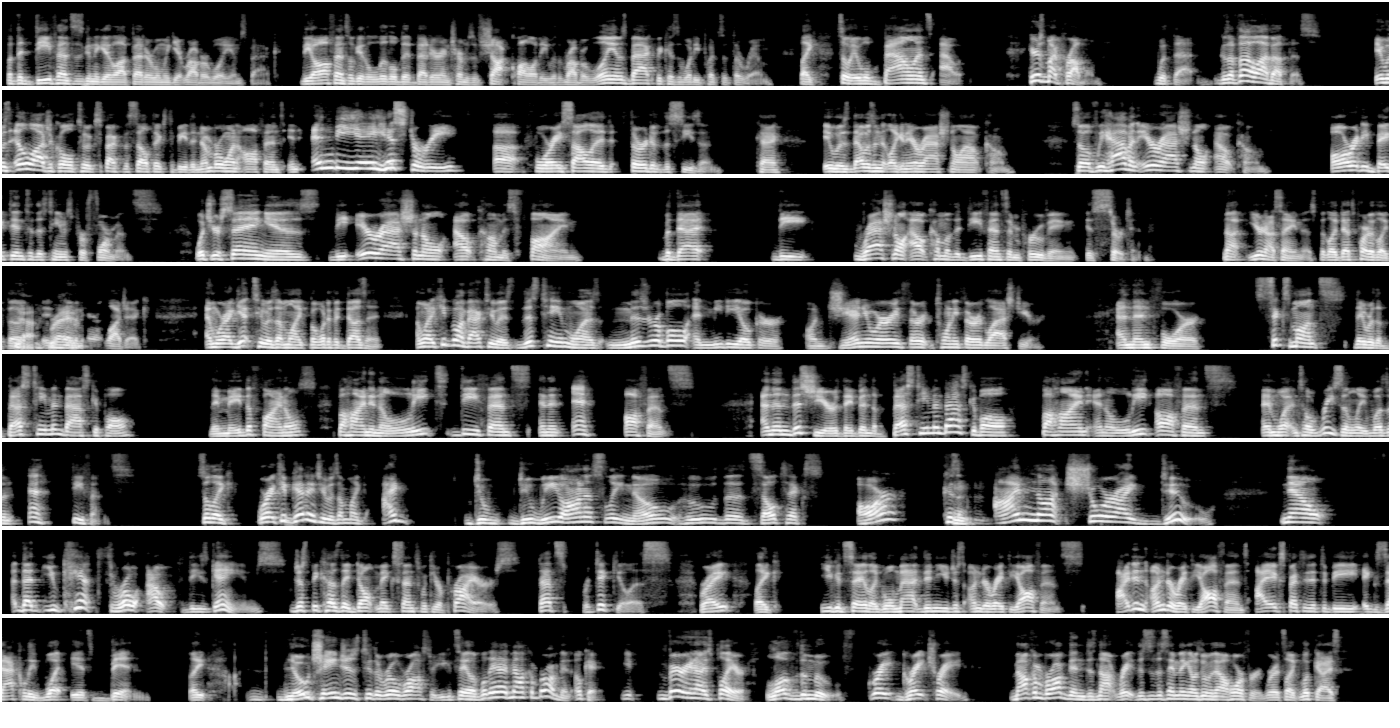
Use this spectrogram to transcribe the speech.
But the defense is going to get a lot better when we get Robert Williams back. The offense will get a little bit better in terms of shot quality with Robert Williams back because of what he puts at the rim. Like, so it will balance out. Here's my problem with that because I've thought a lot about this. It was illogical to expect the Celtics to be the number one offense in NBA history uh, for a solid third of the season. Okay. It was that wasn't like an irrational outcome. So if we have an irrational outcome already baked into this team's performance, what you're saying is the irrational outcome is fine, but that the rational outcome of the defense improving is certain. Not you're not saying this, but like that's part of like the yeah, right. kind of inherent logic. And where I get to is I'm like, but what if it doesn't? And what I keep going back to is this team was miserable and mediocre on January 3rd, 23rd last year. And then for six months, they were the best team in basketball. They made the finals behind an elite defense and an eh offense. And then this year, they've been the best team in basketball behind an elite offense and what until recently was an eh defense. So, like, where I keep getting to is I'm like, I do do we honestly know who the Celtics are? Because mm-hmm. I'm not sure I do. Now, that you can't throw out these games just because they don't make sense with your priors. That's ridiculous, right? Like you could say, like, well, Matt, didn't you just underrate the offense? I didn't underrate the offense. I expected it to be exactly what it's been. Like no changes to the real roster. You could say like, well, they had Malcolm Brogdon. Okay, very nice player. Love the move. Great, great trade. Malcolm Brogdon does not rate. This is the same thing I was doing with Al Horford, where it's like, look, guys,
